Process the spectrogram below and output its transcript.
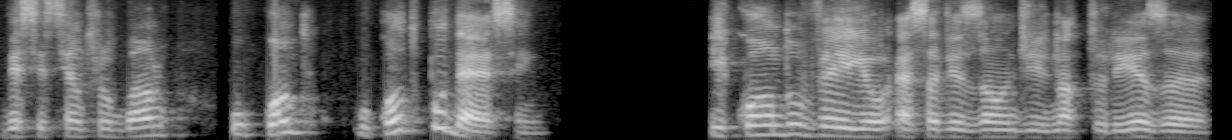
desse centro urbano o quanto, o quanto pudessem. E quando veio essa visão de natureza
